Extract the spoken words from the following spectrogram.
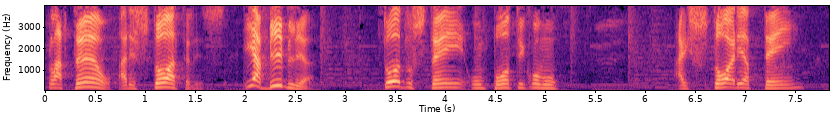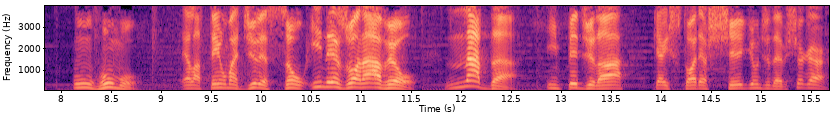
Platão, Aristóteles e a Bíblia, todos têm um ponto em comum. A história tem um rumo, ela tem uma direção inexorável. Nada impedirá que a história chegue onde deve chegar.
